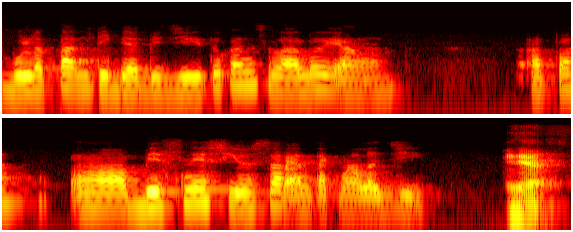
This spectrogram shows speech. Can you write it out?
buletan tiga biji itu kan selalu yang apa uh, business user and technology. Iya. Yeah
